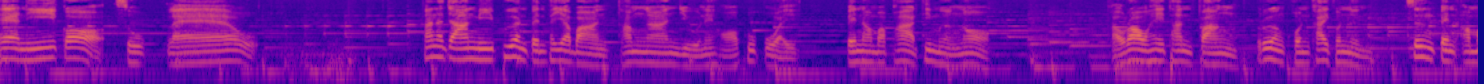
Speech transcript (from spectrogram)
แค่นี้ก็สุขแล้ว ท่านอาจารย์มีเพื่อนเป็นพยาบาลทำงานอยู่ในหอผู้ป่วย เป็นอัมพาตที่เมืองนอก เขาเล่าให้ท่านฟังเรื่องคนไข้คนหนึ่ง ซึ่งเป็นอัม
